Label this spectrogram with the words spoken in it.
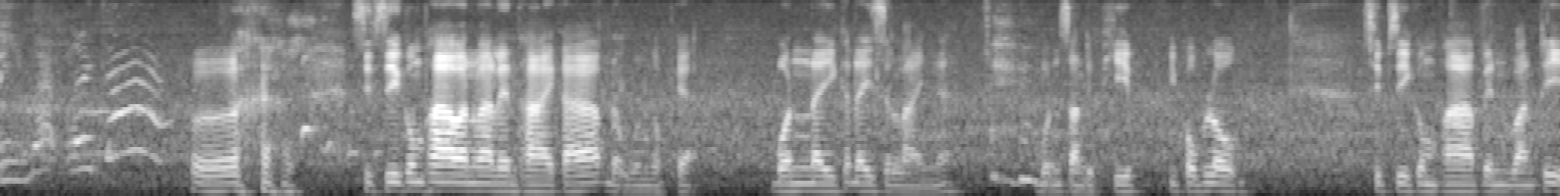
ดีมากเลยจ้าเออ 14 กุมภาพันธ์วาเลนไทน์ครับ ดอกบุญกับเพะบนในก็ได้สลายนะ บนสันติภาพพิภพโลก 14 กุมภาเป็นวันที่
